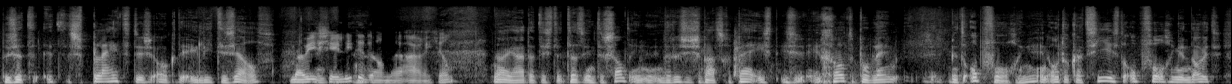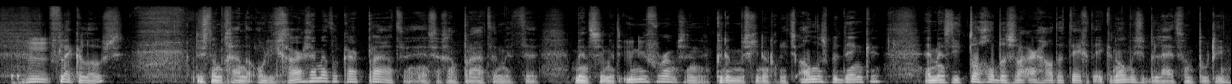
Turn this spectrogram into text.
Dus het, het splijt dus ook de elite zelf. Maar wie is die elite dan, uh, Arend Jan? Nou ja, dat is, dat is interessant. In, in de Russische maatschappij is, is een groot probleem met de opvolgingen. In autocratie is de opvolgingen nooit hmm. vlekkeloos. Dus dan gaan de oligarchen met elkaar praten. En ze gaan praten met uh, mensen met uniforms. En kunnen misschien ook nog iets anders bedenken. En mensen die toch al bezwaar hadden tegen het economische beleid van Poetin.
